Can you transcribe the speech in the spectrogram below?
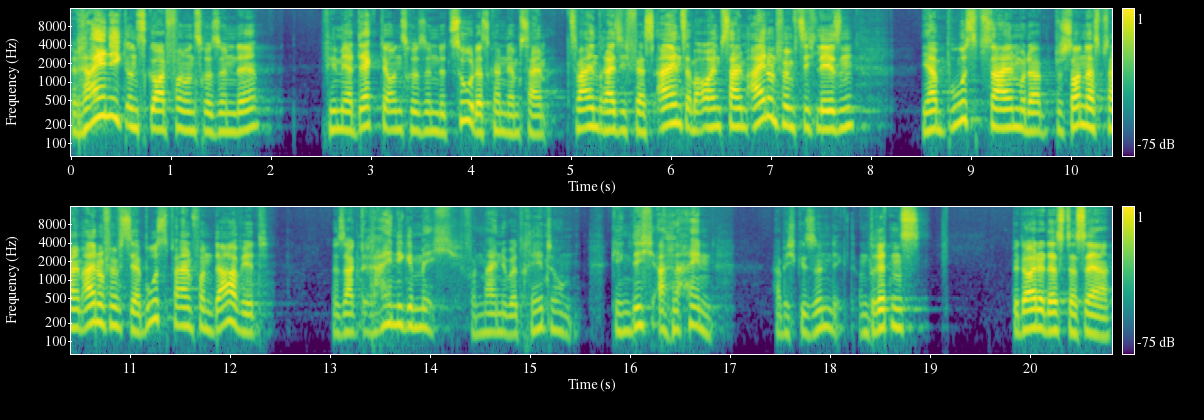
reinigt uns Gott von unserer Sünde, vielmehr deckt er unsere Sünde zu. Das können wir im Psalm 32, Vers 1, aber auch im Psalm 51 lesen. Ja, Bußpsalm oder besonders Psalm 51, der Bußpsalm von David. Er sagt, reinige mich von meinen Übertretungen. Gegen dich allein habe ich gesündigt. Und drittens bedeutet das, dass er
